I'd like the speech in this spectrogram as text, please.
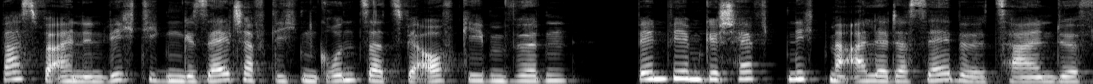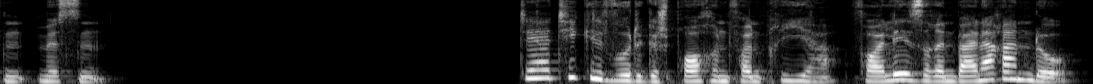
was für einen wichtigen gesellschaftlichen Grundsatz wir aufgeben würden, wenn wir im Geschäft nicht mehr alle dasselbe bezahlen dürfen müssen. Der Artikel wurde gesprochen von Priya, Vorleserin bei Narando.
